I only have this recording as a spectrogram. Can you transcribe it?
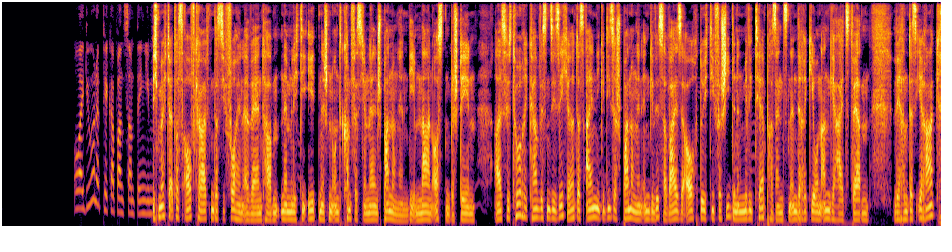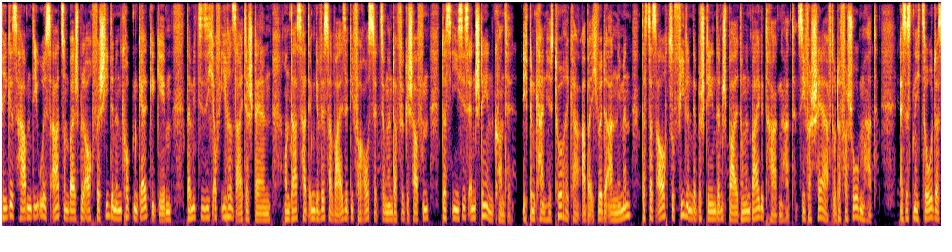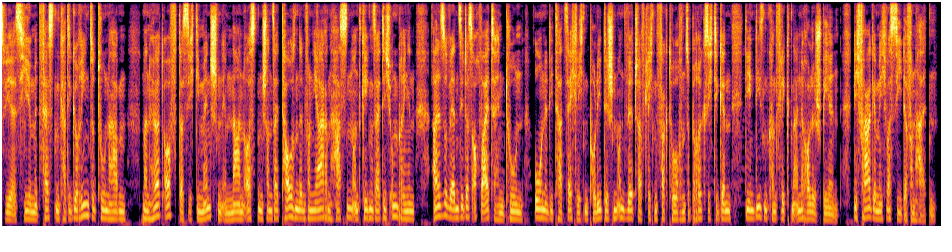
Ich möchte etwas aufgreifen, das Sie vorhin erwähnt haben, nämlich die ethnischen und konfessionellen Spannungen, die im Nahen Osten bestehen. Als Historiker wissen Sie sicher, dass einige dieser Spannungen in gewisser Weise auch durch die verschiedenen Militärpräsenzen in der Region angeheizt werden. Während des Irakkrieges haben die USA zum Beispiel auch verschiedenen Gruppen Geld gegeben, damit sie sich auf ihre Seite stellen, und das hat in gewisser Weise die Voraussetzungen dafür geschaffen, dass ISIS entstehen konnte. Ich bin kein Historiker, aber ich würde annehmen, dass das auch zu vielen der bestehenden Spaltungen beigetragen hat, sie verschärft oder verschoben hat. Es ist nicht so, dass wir es hier mit festen Kategorien zu tun haben. Man hört oft, dass sich die Menschen im Nahen Osten schon seit Tausenden von Jahren hassen und gegenseitig umbringen, also werden sie das auch weiterhin tun, ohne die tatsächlichen politischen und wirtschaftlichen Faktoren zu berücksichtigen, die in diesen Konflikten eine Rolle spielen. Ich frage mich, was Sie davon halten.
